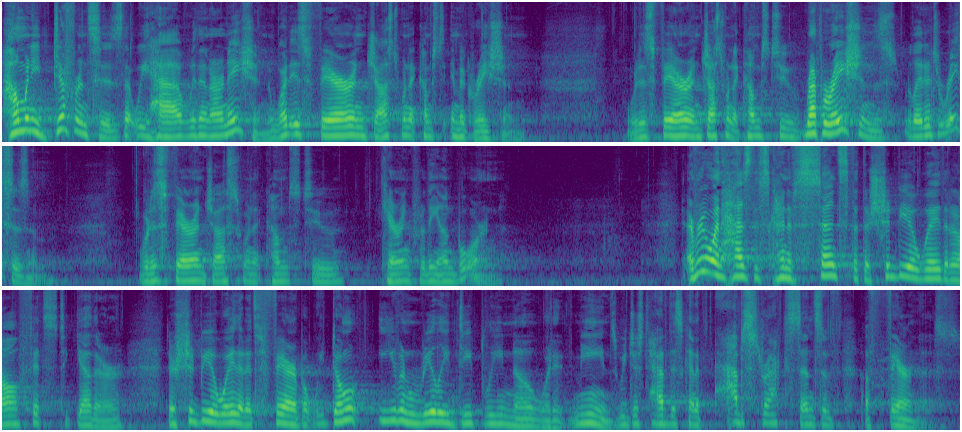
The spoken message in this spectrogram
how many differences that we have within our nation. What is fair and just when it comes to immigration? What is fair and just when it comes to reparations related to racism? What is fair and just when it comes to caring for the unborn? Everyone has this kind of sense that there should be a way that it all fits together. There should be a way that it's fair, but we don't even really deeply know what it means. We just have this kind of abstract sense of, of fairness.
